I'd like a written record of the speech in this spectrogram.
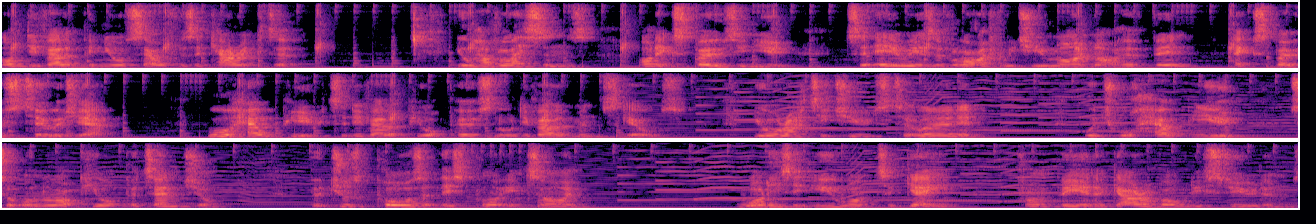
on developing yourself as a character. You'll have lessons on exposing you to areas of life which you might not have been exposed to as yet. We'll help you to develop your personal development skills, your attitudes to learning, which will help you to unlock your potential. But just pause at this point in time. What is it you want to gain from being a Garibaldi student?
